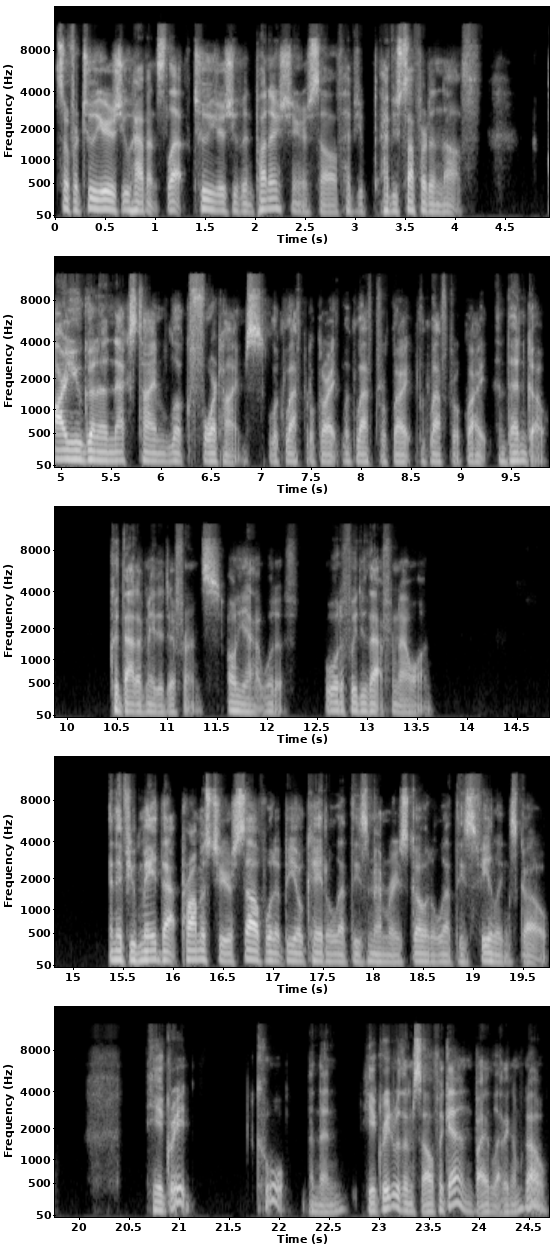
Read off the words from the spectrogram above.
So for two years you haven't slept. Two years you've been punishing yourself. Have you have you suffered enough? Are you gonna next time look four times? Look left, look right, look left, look right, look left, look right, and then go. Could that have made a difference? Oh yeah, it would have. What if we do that from now on? And if you made that promise to yourself, would it be okay to let these memories go, to let these feelings go? He agreed. Cool. And then he agreed with himself again by letting them go.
